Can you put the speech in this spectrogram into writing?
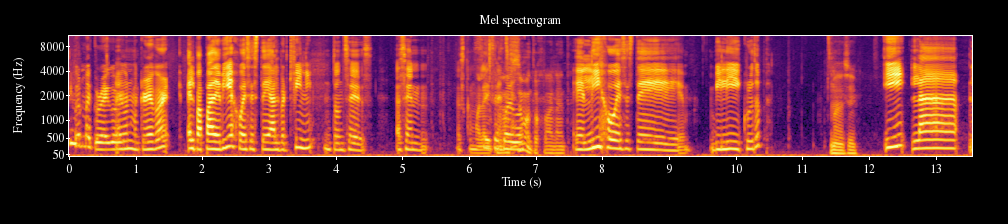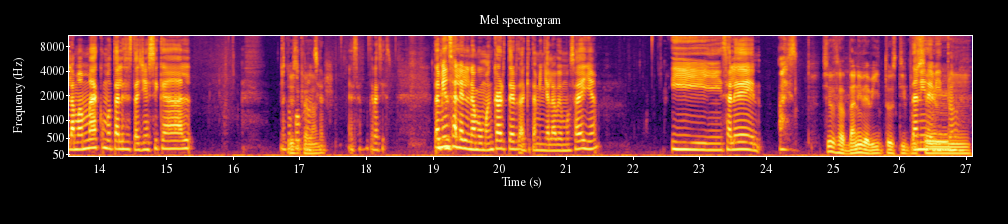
Ewan McGregor. Ewan McGregor. El papá de viejo es este Albert Finney. Entonces hacen es como la Sí, se No, diferencia. sí juego. se me antojó, la neta. El hijo es este Billy Crudup No, sí. y la, la mamá como tal es esta Jessica no puedo pronunciar. Esa, gracias. También sale Elena Bowman Carter, aquí también ya la vemos a ella. Y sale ay, Sí, o sea, Danny DeVito, Steve Danny Buscemi. DeVito.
